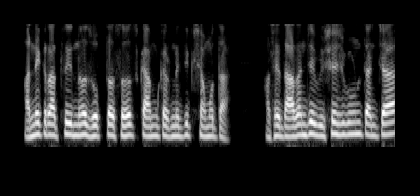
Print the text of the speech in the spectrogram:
अनेक रात्री न झोपता सहज काम करण्याची क्षमता असे दादांचे विशेष गुण त्यांच्या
